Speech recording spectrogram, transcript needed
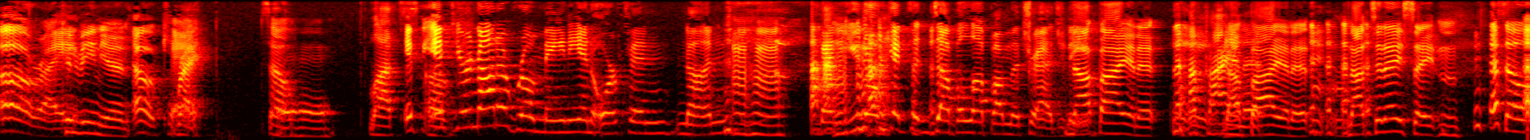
all right. Convenient. Okay. Right. So Uh-huh. Lots. If, of, if you're not a Romanian orphan nun, mm-hmm. then you don't get to double up on the tragedy. Not buying it. not buying Not it. buying it. Not today, Satan. So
